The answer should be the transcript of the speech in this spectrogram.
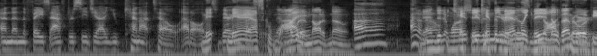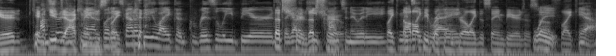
and then the face after CGI. You cannot tell at all. May, it's very. may I impressive. ask Yeah, why? I would have not have known. Uh, I don't Man know. didn't want to Can, shave can his the beard. man It was like made in not November. grow a beard? Can I'm Hugh sure Jackman you can, just but like it's gotta be like a grizzly beard. That's they gotta true, keep that's true. continuity. like not It's, all like, people gray. can grow like the same beards and stuff. Wait. Like Yeah,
